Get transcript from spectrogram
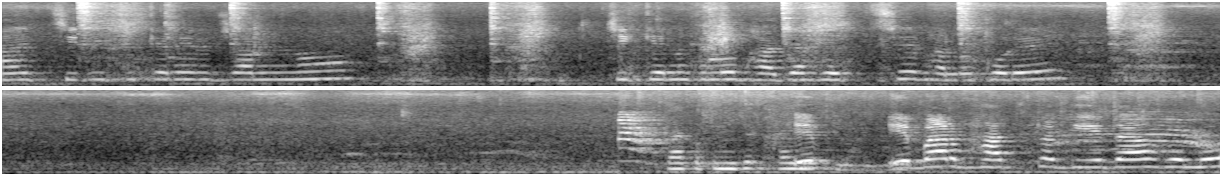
আর চিলি চিকেনের জন্য চিকেনগুলো ভাজা হচ্ছে ভালো করে। এবার ভাতটা দিয়ে দেওয়া হলো।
